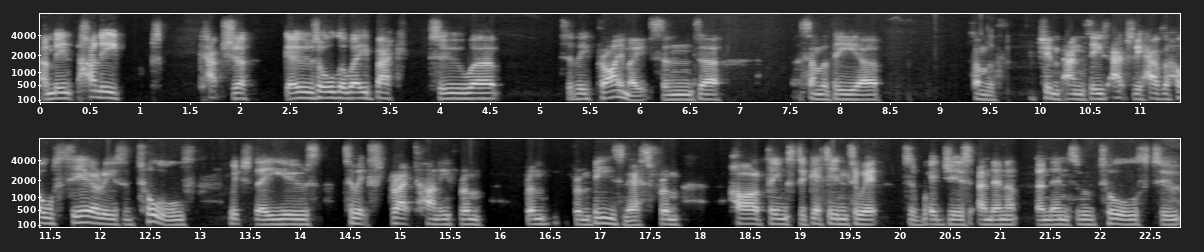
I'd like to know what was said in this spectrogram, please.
I mean, honey capture goes all the way back to uh, to the primates, and uh, some of the uh, some of the chimpanzees actually have a whole series of tools which they use to extract honey from from from bees' nests, from hard things to get into it to wedges and then and then sort of tools to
